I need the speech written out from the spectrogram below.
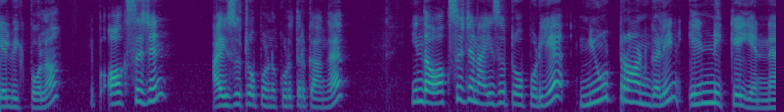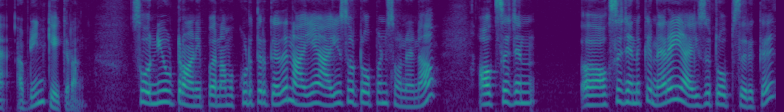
கேள்விக்கு போகலாம் இப்போ ஆக்சிஜன் ஐசோடோப் ஒன்று கொடுத்துருக்காங்க. இந்த ஆக்சிஜன் ஐசோடோப்புடைய நியூட்ரான்களின் எண்ணிக்கை என்ன அப்படின்னு கேட்குறாங்க ஸோ நியூட்ரான் இப்போ நம்ம கொடுத்துருக்கிறது நான் ஏன் ஐசோடோப்புன்னு சொன்னேன்னா ஆக்சிஜன் ஆக்சிஜனுக்கு நிறைய ஐசோடோப்ஸ் இருக்குது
